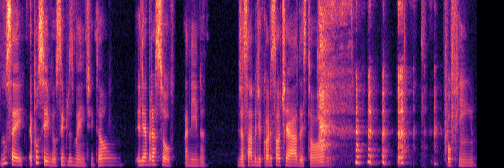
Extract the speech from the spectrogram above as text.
Não sei, é possível, simplesmente. Então, ele abraçou a Nina. Já sabe de cor e salteada a história. Fofinho.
